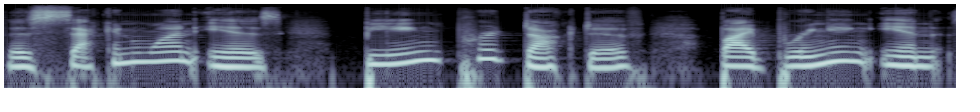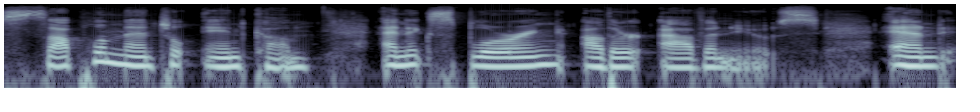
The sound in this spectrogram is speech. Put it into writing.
The second one is being productive by bringing in supplemental income and exploring other avenues and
